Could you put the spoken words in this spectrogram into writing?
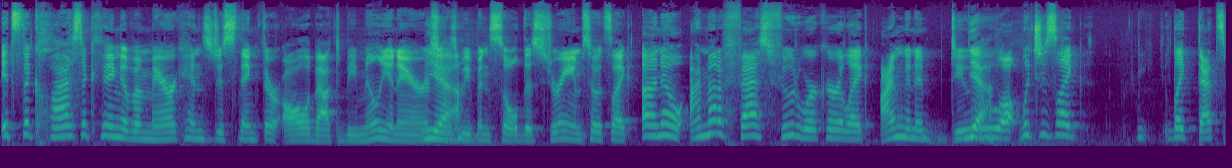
It's the classic thing of Americans just think they're all about to be millionaires because Yeah. we've been sold this dream. So it's like, oh no, I'm not a fast food worker. Like I'm gonna do, Yeah. all, which is like, like that's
